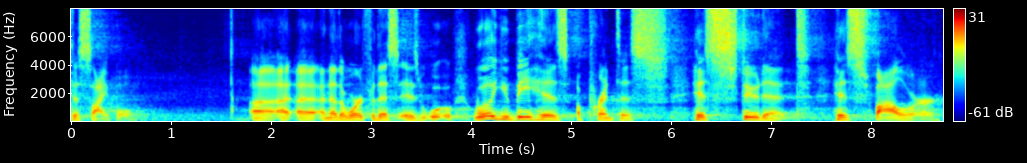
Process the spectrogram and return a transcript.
disciple. Uh, another word for this is will you be his apprentice, his student, his follower?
